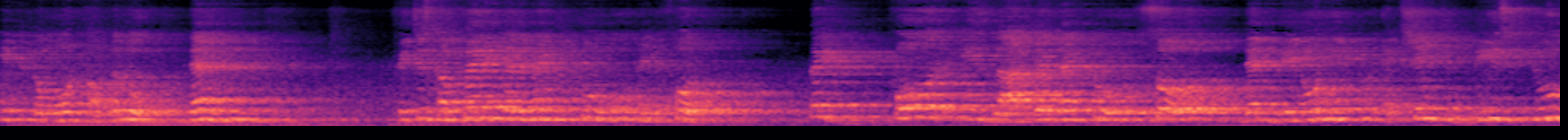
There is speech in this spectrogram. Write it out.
it come out from the loop. Then which is comparing element 2 and 4 right? 4 is larger than 2 so then we don't need to exchange these two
